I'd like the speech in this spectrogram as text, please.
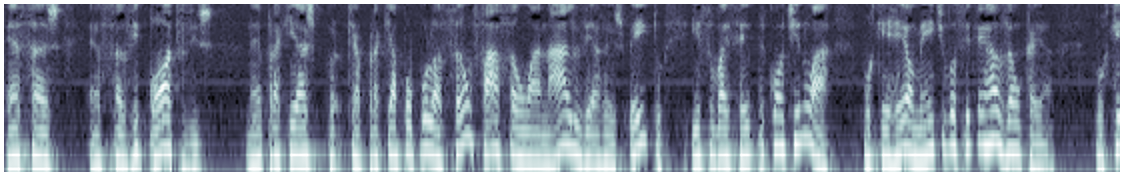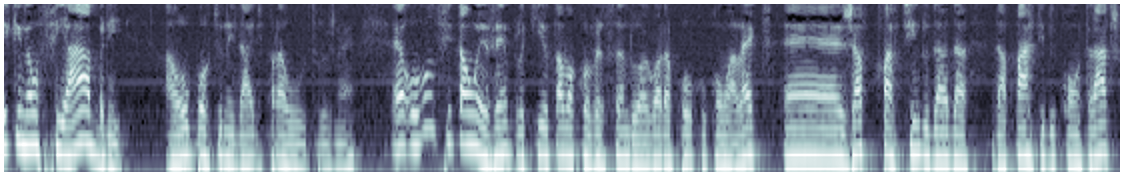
essas essas hipóteses né, para que, as, que, que a população faça uma análise a respeito, isso vai sempre continuar. Porque realmente você tem razão, Caian. Por que, que não se abre a oportunidade para outros, né? É, eu vou citar um exemplo aqui, eu estava conversando agora há pouco com o Alex, é, já partindo da, da, da, parte de contratos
